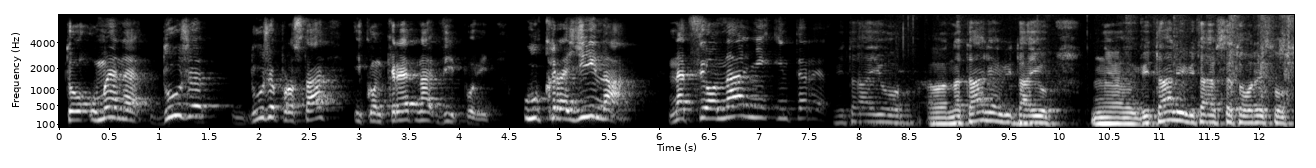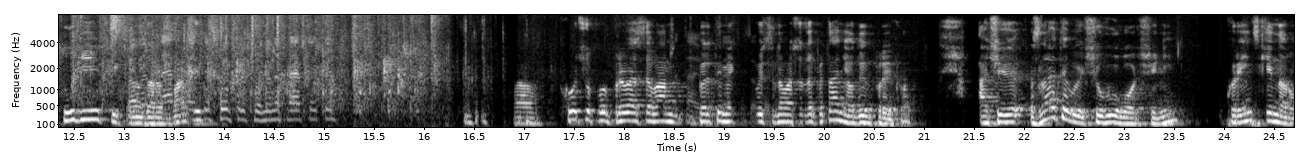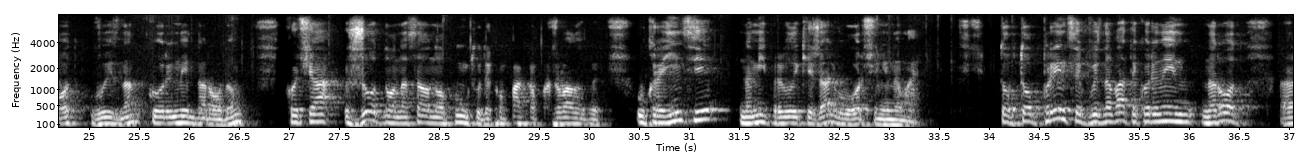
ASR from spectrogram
то у мене дуже дуже проста і конкретна відповідь: Україна. Національні інтереси. Вітаю е, Наталію, вітаю е, Віталію, вітаю все товариство в студії. Всіх нас зараз бачить. А, Хочу привести вам перед тим, як відповісти на ваше запитання, один приклад. А чи знаєте ви, що в Угорщині український народ визнан корінним народом, хоча жодного населеного пункту, де компактно проживали би українці, на мій превеликий жаль, в Угорщині немає. Тобто принцип визнавати корінний народ, е,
